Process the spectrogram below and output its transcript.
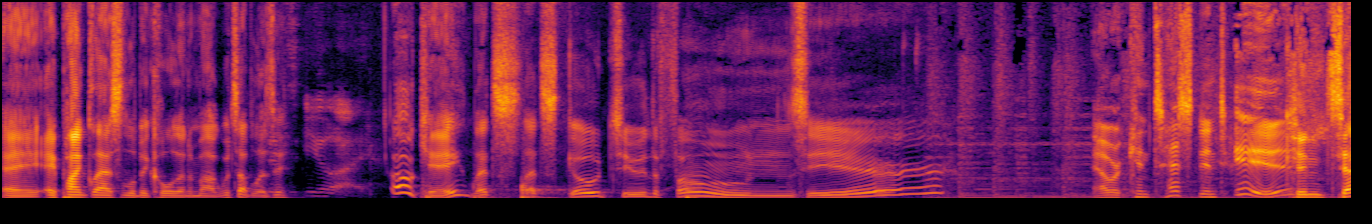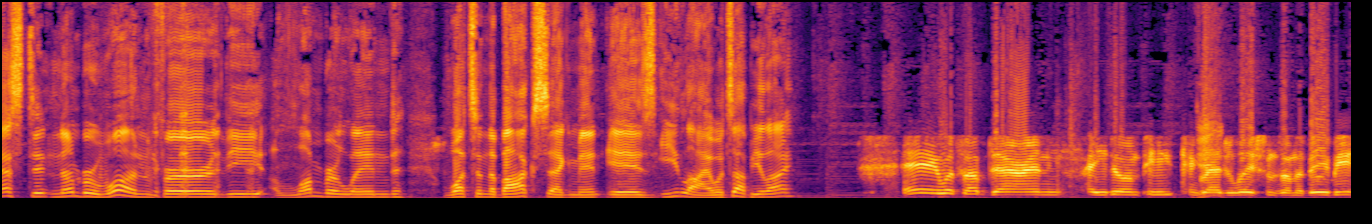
a, a pint glass. is A little bit cooler than a mug. What's up, Lizzie? Okay, let's let's go to the phones here. Our contestant is. Contestant number one for the Lumberland What's in the Box segment is Eli. What's up, Eli? Hey, what's up, Darren? How you doing, Pete? Congratulations on the baby.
